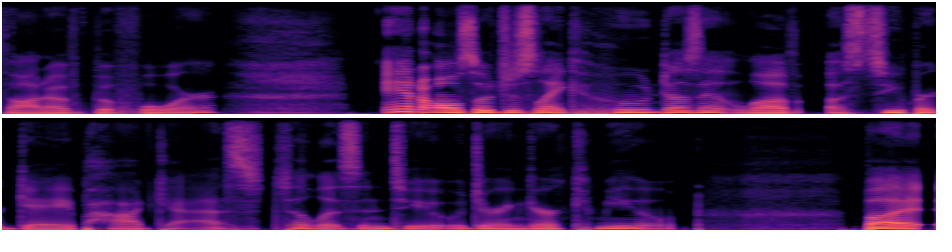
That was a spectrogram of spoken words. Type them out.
thought of before. And also, just like who doesn't love a super gay podcast to listen to during your commute? But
